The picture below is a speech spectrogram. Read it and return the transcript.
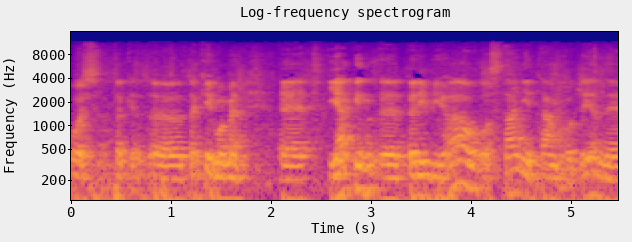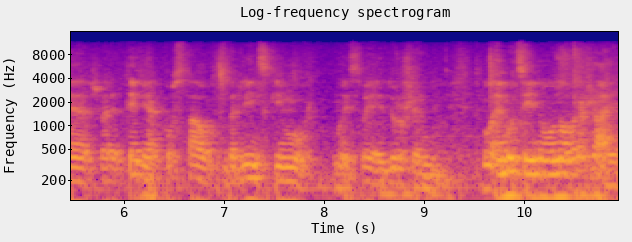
ось таке, е, такий момент. Е, Як він е, перебігав останні там години перед тим, як повстав Берлінський мур, ну і своєю дружиною. Ну, емоційно воно вражає.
